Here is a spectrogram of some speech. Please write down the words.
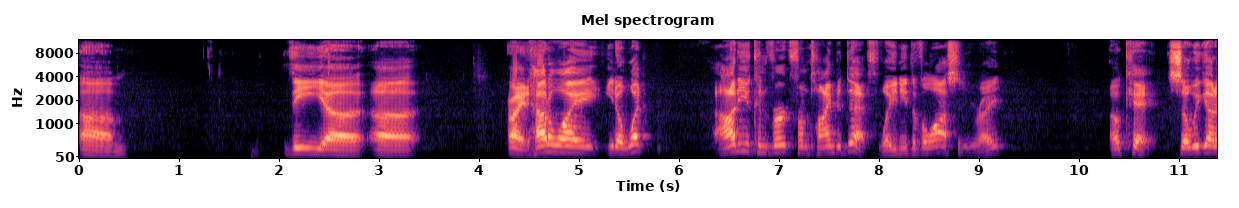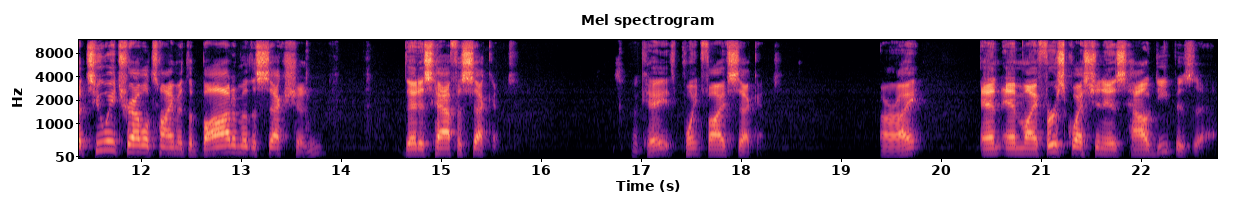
uh, um, the uh, uh, all right. How do I? You know what? How do you convert from time to depth? Well, you need the velocity, right? Okay, so we got a two-way travel time at the bottom of the section that is half a second. Okay, it's 0.5 second. All right, and and my first question is how deep is that?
